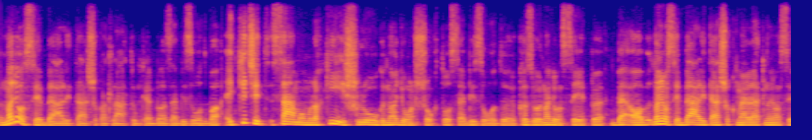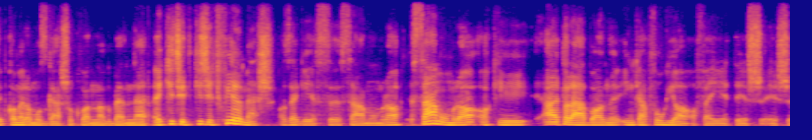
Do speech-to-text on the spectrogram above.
nagyon szép beállításokat látunk ebbe az epizódba. Egy kicsit számomra ki is lóg nagyon sok TOSZ epizód közül, nagyon szép, be, a, nagyon szép beállítások mellett nagyon szép kameramozgások vannak benne, egy kicsit, kicsit filmes az egész számomra. Számomra, aki általában inkább fogja a fejét, és, és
